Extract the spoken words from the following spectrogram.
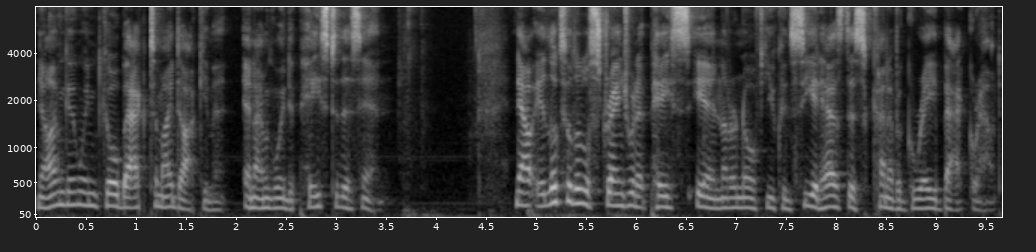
Now I'm going to go back to my document and I'm going to paste this in. Now it looks a little strange when it pastes in. I don't know if you can see it has this kind of a gray background.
